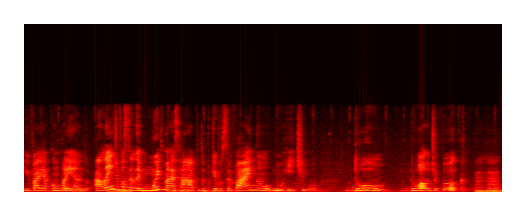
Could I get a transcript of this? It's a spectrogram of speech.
e vai acompanhando. Além de você ler muito mais rápido, porque você vai no, no ritmo do, do audiobook, Uhum.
